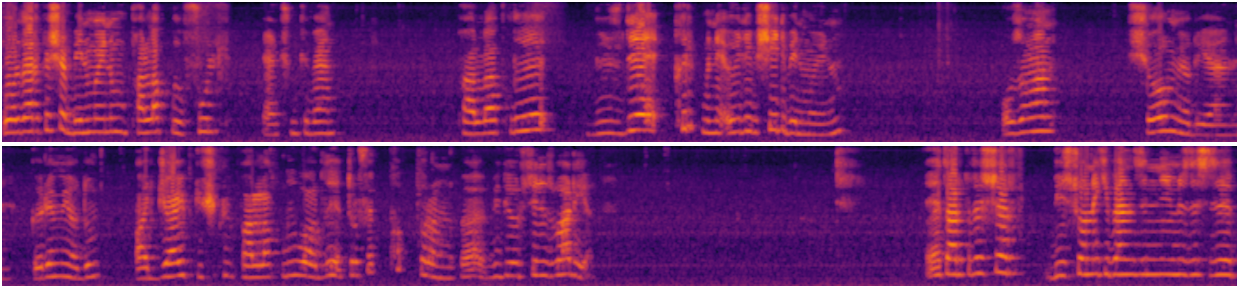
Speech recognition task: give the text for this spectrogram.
Bu arada arkadaşlar benim oyunum parlaklığı full. Yani çünkü ben parlaklığı yüzde 40 mı ne öyle bir şeydi benim oyunum. O zaman şey olmuyordu yani. Göremiyordum. Acayip düşük bir parlaklığı vardı. Etraf hep kapkaranlık ha. Bir görseniz var ya. Evet arkadaşlar bir sonraki benzinliğimizde size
